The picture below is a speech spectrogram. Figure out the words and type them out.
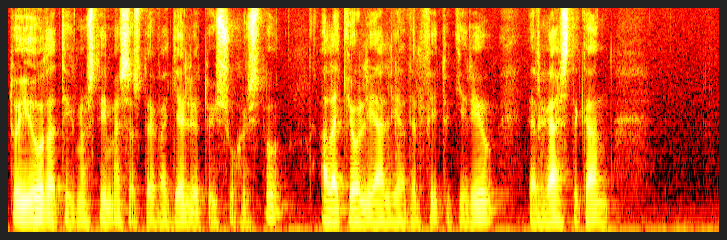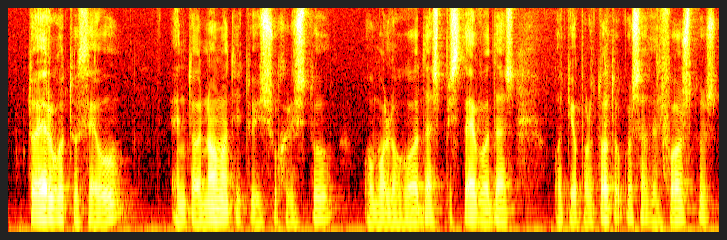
του Ιούδα τη γνωστή μέσα στο Ευαγγέλιο του Ιησού Χριστού, αλλά και όλοι οι άλλοι αδελφοί του Κυρίου εργάστηκαν το έργο του Θεού εν το ονόματι του Ιησού Χριστού ομολογώντας, πιστεύοντας ότι ο πρωτότοκος αδελφός τους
